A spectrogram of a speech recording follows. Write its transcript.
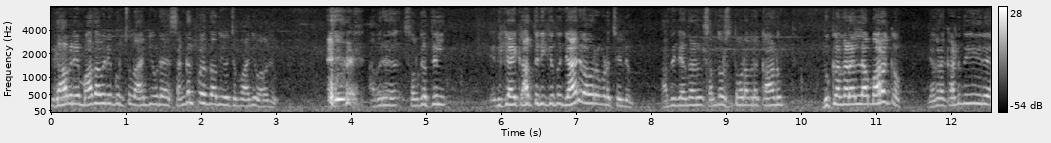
പിതാവിനെയും മാതാവിനെയും കുറിച്ചുള്ള ആന്റിയുടെ സങ്കല്പം എന്താണെന്ന് ചോദിച്ചപ്പോൾ ആന്റി പറഞ്ഞു അവർ സ്വർഗത്തിൽ എനിക്കായി കാത്തിരിക്കുന്നു ഞാനും അവരുടെ കൂടെ ചെല്ലും. അന്ന് ഞങ്ങൾ സന്തോഷത്തോടെ അവരെ കാണും ദുഃഖങ്ങളെല്ലാം മറക്കും. ഞങ്ങളുടെ കണ്ണുനീര്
